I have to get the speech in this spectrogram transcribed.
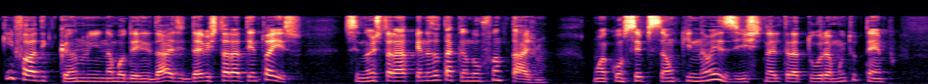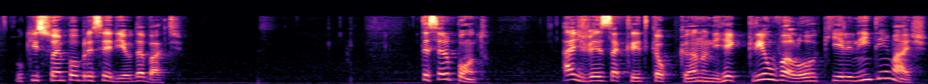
quem fala de cânone na modernidade deve estar atento a isso, senão estará apenas atacando um fantasma, uma concepção que não existe na literatura há muito tempo, o que só empobreceria o debate. Terceiro ponto. Às vezes a crítica ao cânone recria um valor que ele nem tem mais.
